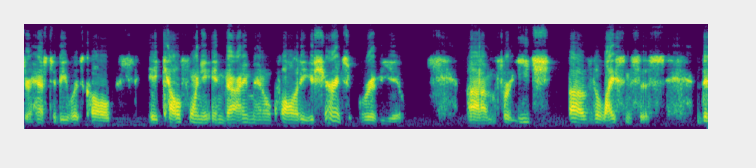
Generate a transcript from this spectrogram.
there has to be what's called a California Environmental Quality Assurance Review um, for each of the licenses. The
